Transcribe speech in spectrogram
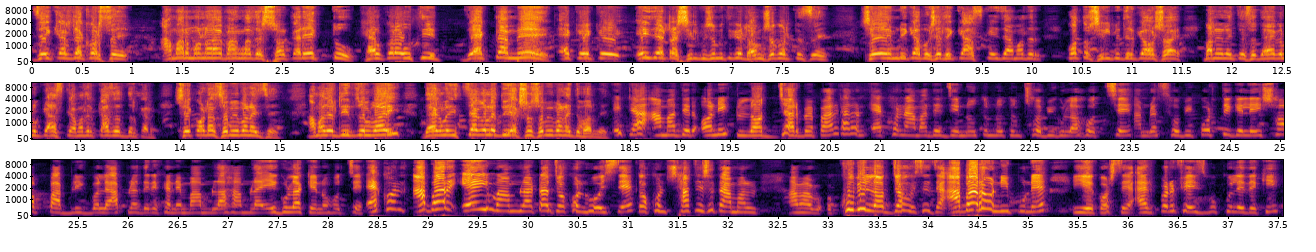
যেই কাজটা করছে, আমার মনে হয় বাংলাদেশ সরকার একটু খেয়াল করা উচিত যে একটা মেয়ে একে একে এই যে একটা শিল্পী সমিতিকে ধ্বংস করতেছে সে আমেরিকা বসে থেকে আজকে যে আমাদের কত শিল্পীদেরকে অসহায় বানিয়ে লাইতেছে, দেখা গেল আজকে আমাদের কাজের দরকার। সে কটা ছবি বানাইছে? আমাদের ডিপজল ভাই, দেখা গেলো ইচ্ছা করলে দুই একশো ছবি বানাইতে পারবে। এটা আমাদের অনেক লজ্জার ব্যাপার, কারণ এখন আমাদের যে নতুন নতুন ছবিগুলো হচ্ছে, আমরা ছবি করতে গেলে সব পাবলিক বলে, আপনাদের এখানে মামলা, হামলা, এগুলা কেন হচ্ছে? এখন আবার এই মামলাটা যখন হয়েছে তখন সাথে সাথে আমার আমার খুবই লজ্জা হয়েছে যে আবারও নিপুণে ইয়ে করছে। এরপরে ফেসবুক খুলে দেখি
